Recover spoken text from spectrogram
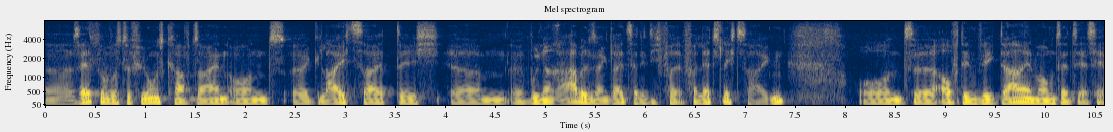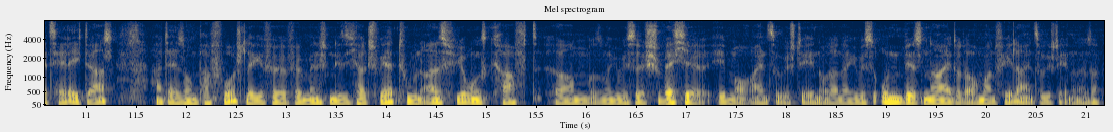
äh, selbstbewusste Führungskraft sein und gleichzeitig ähm, vulnerabel sein, gleichzeitig dich ver verletzlich zeigen. Und äh, auf dem Weg dahin, warum erzähle ich das, hat er so ein paar Vorschläge für, für Menschen, die sich halt schwer tun, als Führungskraft ähm, so eine gewisse Schwäche eben auch einzugestehen oder eine gewisse Unwissenheit oder auch mal einen Fehler einzugestehen. Und er sagt,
